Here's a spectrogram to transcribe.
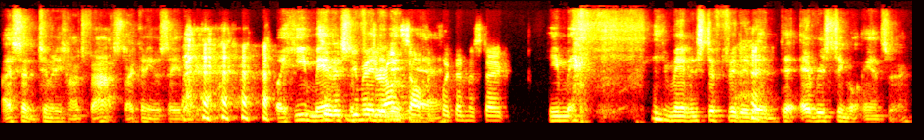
I said it too many times fast. I couldn't even say it but he managed you to made your own self-inflicted mistake. He ma- he managed to fit it into every single answer.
